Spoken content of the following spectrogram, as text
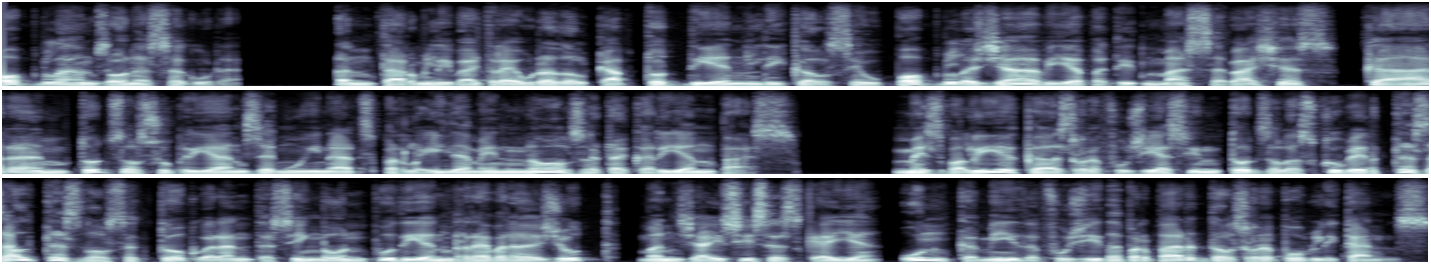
poble en zona segura. En Tarm li va treure del cap tot dient-li que el seu poble ja havia patit massa baixes, que ara amb tots els suprians amoïnats per l'aïllament no els atacarien pas. Més valia que es refugiessin tots a les cobertes altes del sector 45 on podien rebre ajut, menjar i si s'esqueia, un camí de fugida per part dels republicans.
